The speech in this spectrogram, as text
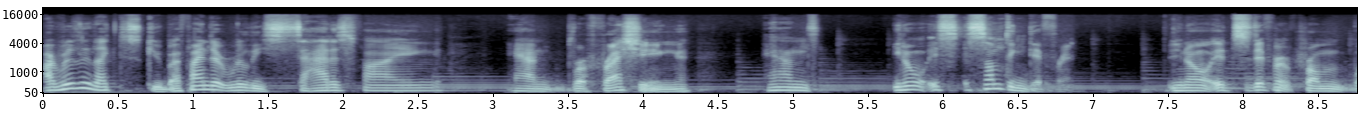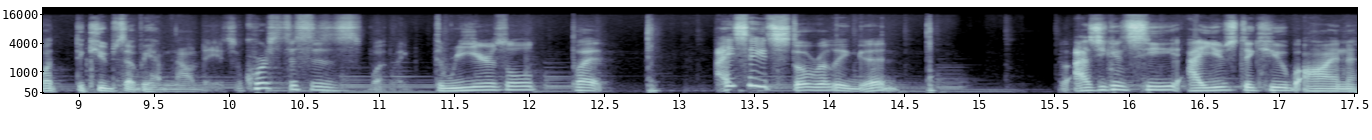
I really like this cube. I find it really satisfying and refreshing, and you know, it's, it's something different you know, it's different from what the cubes that we have nowadays. Of course, this is what like three years old, but I say it's still really good. As you can see, I used the cube on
